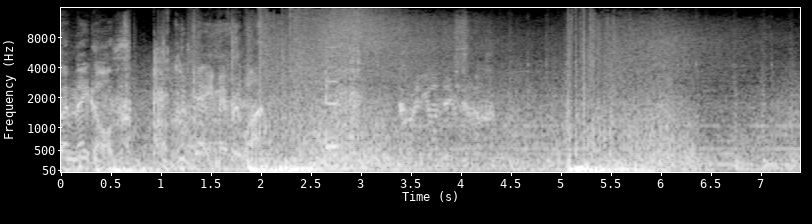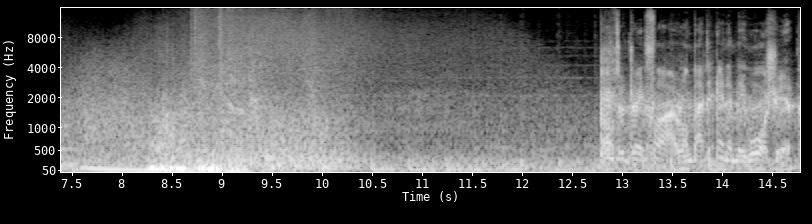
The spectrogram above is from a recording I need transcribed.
we're made of. Good game, everyone. Concentrate fire on that enemy warship.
